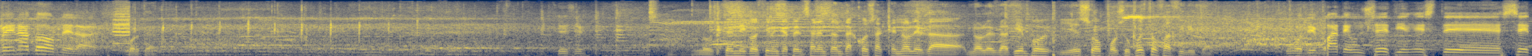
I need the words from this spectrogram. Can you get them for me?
Renato Dornelas. Sí, sí. Los técnicos tienen que pensar en tantas cosas que no les da, no les da tiempo y eso, por supuesto, facilita. Tiempo empate un set y en este set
